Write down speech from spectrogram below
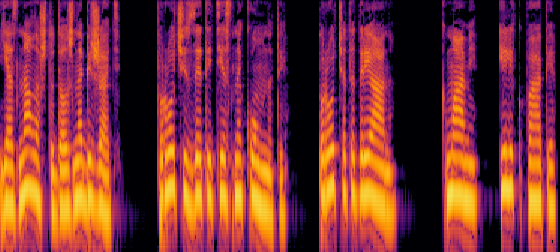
Я знала, что должна бежать, прочь из этой тесной комнаты, прочь от Адриана, к маме или к папе,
